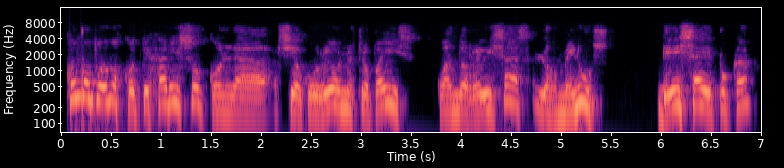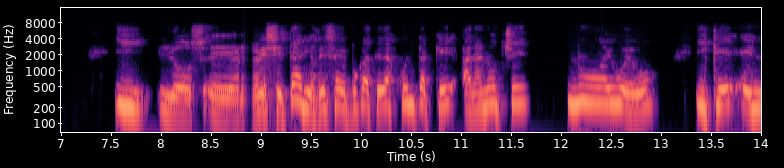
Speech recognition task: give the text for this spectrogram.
¿Cómo podemos cotejar eso con la si ocurrió en nuestro país? Cuando revisás los menús de esa época y los eh, recetarios de esa época, te das cuenta que a la noche no hay huevo y que en,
